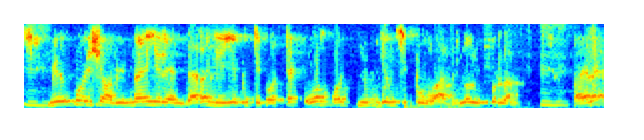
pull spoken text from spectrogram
mhm. mais opposition bi may ñu leen dara ñu yëkkati ko teg wax ko ñu jëm si pouvoir bi loolu pour la mhm. waaye nag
